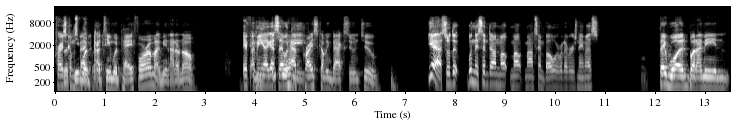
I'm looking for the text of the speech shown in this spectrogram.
Price The comes back. would, a team would pay for him. I mean, I don't know. if I mean, I guess that would have be Price coming back soon too. Yeah. So that when they send down Mount Mount Montembeault or whatever his name is, They would, but I mean,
